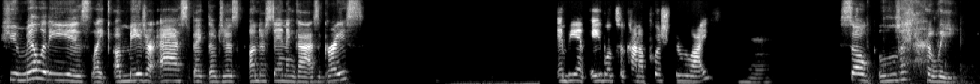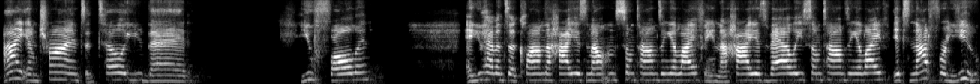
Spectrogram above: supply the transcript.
humility is like a major aspect of just understanding God's grace and being able to kind of push through life. Mm-hmm. So, literally, I am trying to tell you that you've fallen and you having to climb the highest mountains sometimes in your life and the highest valley sometimes in your life, it's not for you.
